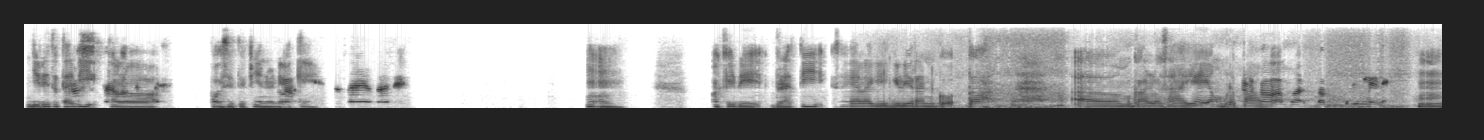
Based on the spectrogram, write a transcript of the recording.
Jadi itu tadi Terus kalau- kalau positifnya Nuni, oke. itu saya tadi Mm-mm. Oke deh, berarti saya lagi giliran kok. Toh, em, kalau saya yang kalau pertama, apa top three nih mm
